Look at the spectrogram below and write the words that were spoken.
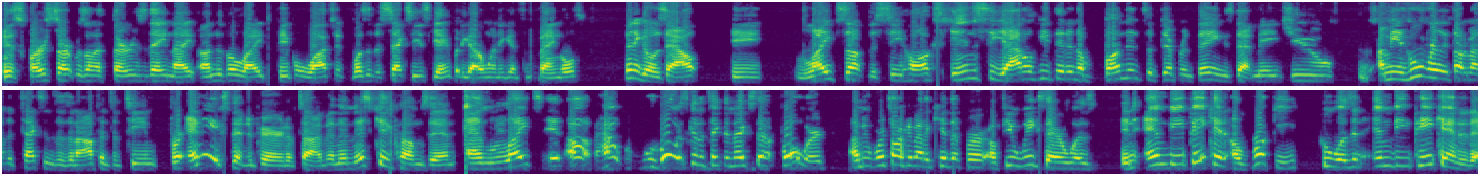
His first start was on a Thursday night under the lights. People watch it. Wasn't the sexiest game, but he got a win against the Bengals. Then he goes out. He lights up the Seahawks in Seattle. He did an abundance of different things that made you. I mean, who really thought about the Texans as an offensive team for any extended period of time? And then this kid comes in and lights it up. How? Who is going to take the next step forward? I mean, we're talking about a kid that for a few weeks there was an MVP kid, a rookie who was an MVP candidate.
